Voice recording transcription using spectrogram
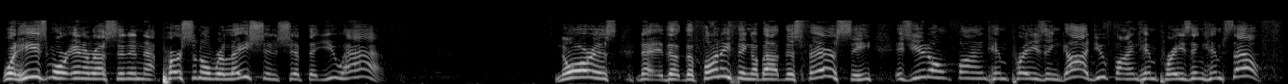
What he's more interested in that personal relationship that you have. Nor is the, the funny thing about this Pharisee is you don't find him praising God, you find him praising himself.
